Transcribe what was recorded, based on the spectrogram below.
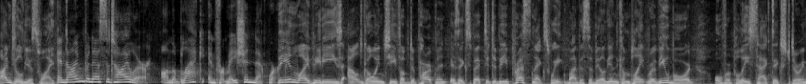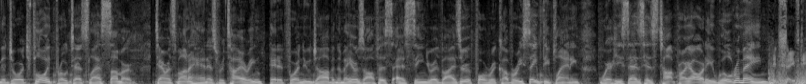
I'm Julius White. And I'm Vanessa Tyler on the Black Information Network. The NYPD's outgoing chief of department is expected to be pressed next week by the Civilian Complaint Review Board over police tactics during the George Floyd protests last summer. Terence Monahan is retiring, headed for a new job in the mayor's office as senior advisor for recovery safety planning, where he says his top priority will remain it's safety.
